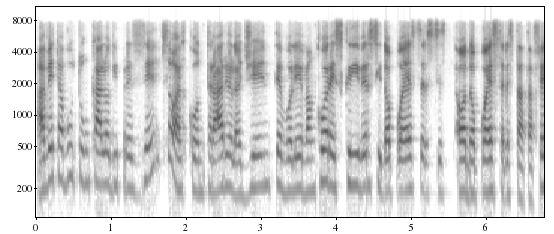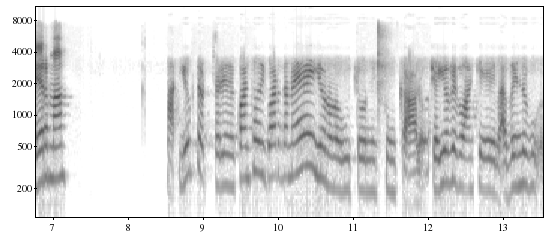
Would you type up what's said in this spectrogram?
avete avuto un calo di presenza o al contrario la gente voleva ancora iscriversi dopo, essersi, o dopo essere stata ferma? Ma io per, per, quanto riguarda me io non ho avuto nessun calo, cioè io avevo anche, avendo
